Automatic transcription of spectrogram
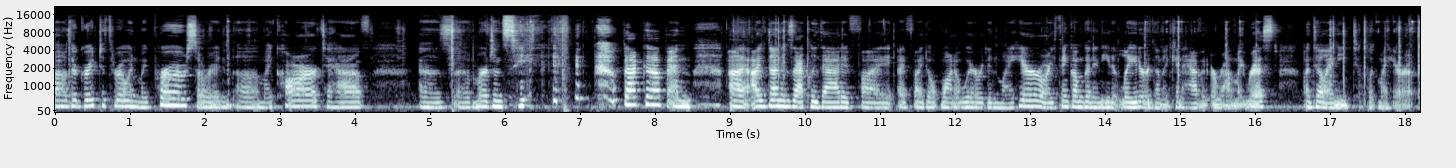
Uh, they're great to throw in my purse or in uh, my car to have as emergency backup. And uh, I've done exactly that if I if I don't want to wear it in my hair or I think I'm going to need it later then I can have it around my wrist until I need to put my hair up.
